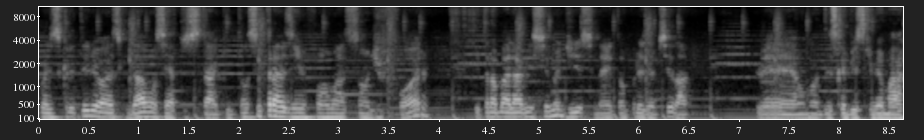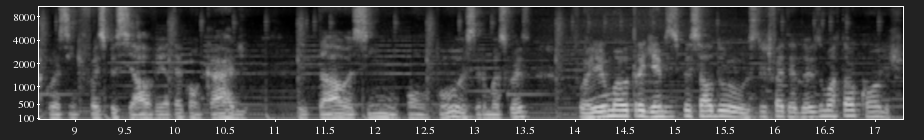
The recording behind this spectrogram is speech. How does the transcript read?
Coisas criteriosas que davam certo destaque. Então se trazia informação de fora e trabalhava em cima disso, né? Então, por exemplo, sei lá, é uma das revistas que me marcou assim que foi especial, veio até com card e tal, assim, com um pôster, umas coisas, foi uma outra games especial do Street Fighter 2 e do Mortal Kombat.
